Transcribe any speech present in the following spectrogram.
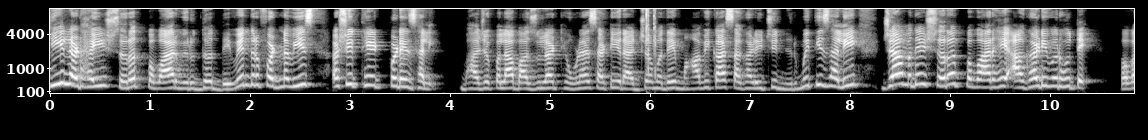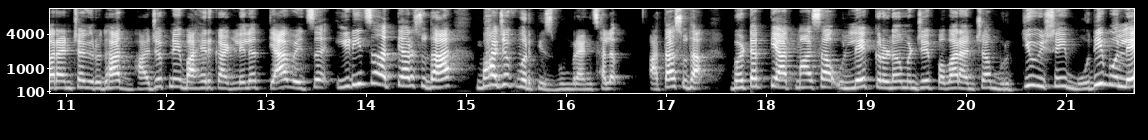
ही लढाई शरद पवार विरुद्ध देवेंद्र फडणवीस अशी थेटपणे झाली. भाजपला बाजूला ठेवण्यासाठी राज्यामध्ये महाविकास आघाडीची निर्मिती झाली ज्यामध्ये शरद पवार हे आघाडीवर होते. पवारांच्या विरोधात भाजपने बाहेर काढलेलं त्यावेळचं ईडीचं हत्यार सुद्धा भाजपवरतीच बुमरँग झालं. आता सुद्धा भटकती आत्मा असा उल्लेख करणं म्हणजे पवारांच्या मृत्यूविषयी मोदी बोलले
